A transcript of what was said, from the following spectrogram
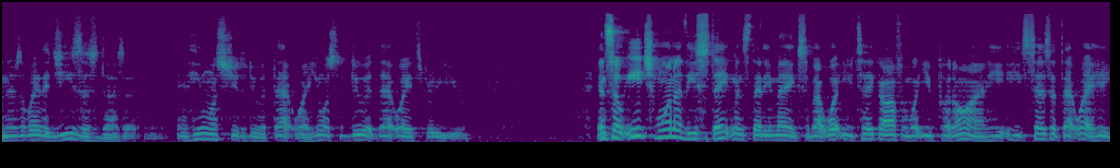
And there's a way that Jesus does it. And he wants you to do it that way. He wants to do it that way through you. And so each one of these statements that he makes about what you take off and what you put on, he, he says it that way. He,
